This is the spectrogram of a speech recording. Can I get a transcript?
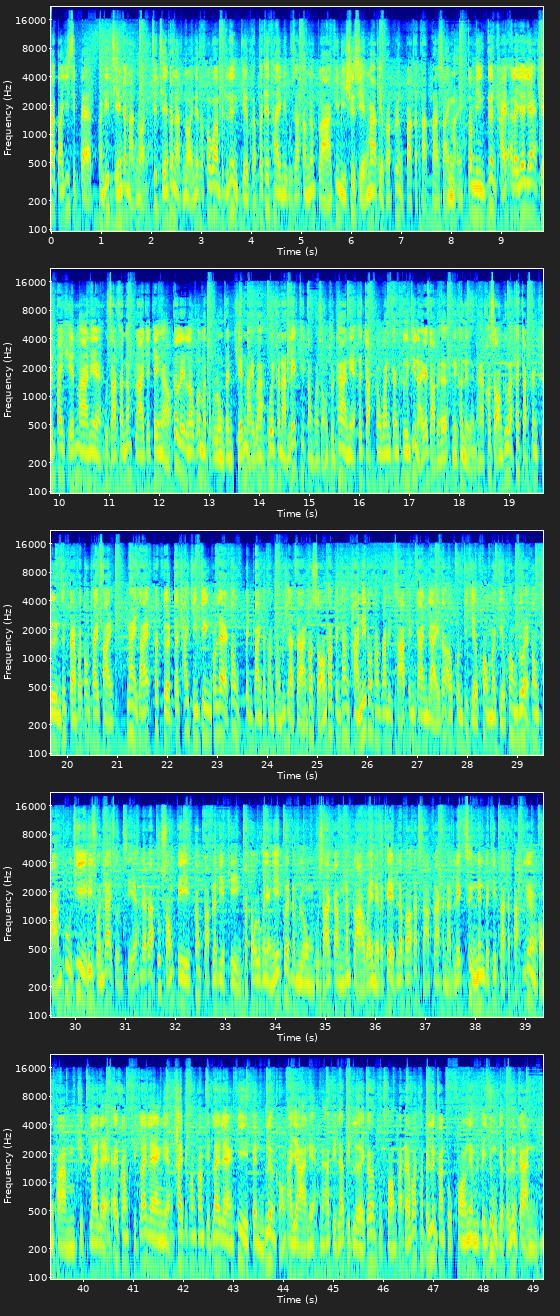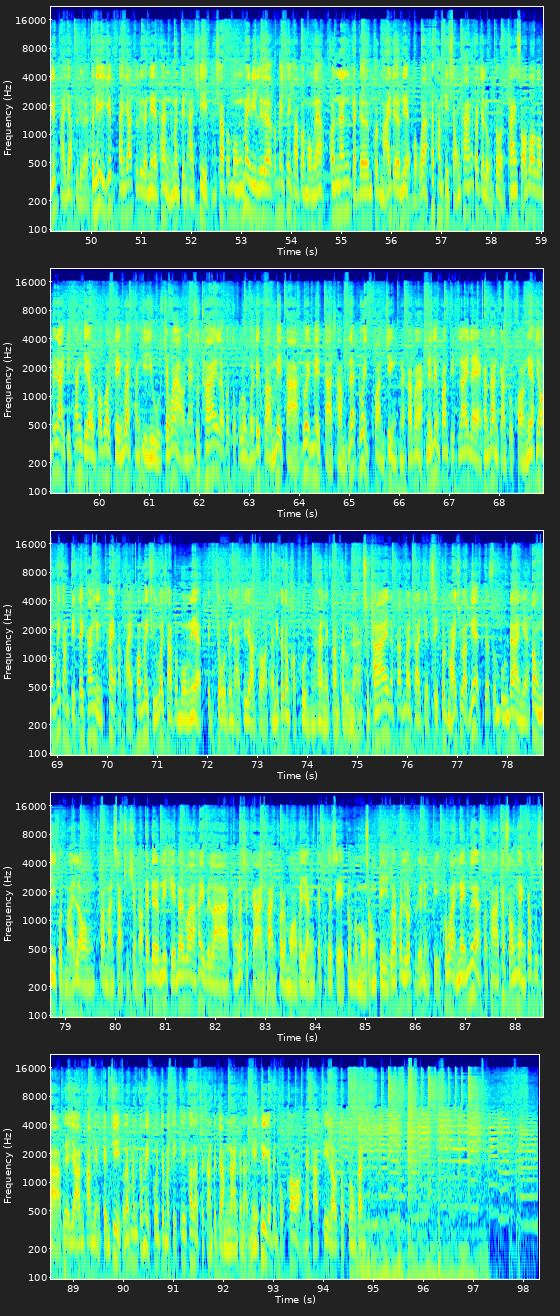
มาตรา 28 อันนี้เถียงกันหนักหน่อย ที่เถียงกันหนักหน่อยเนี่ยเพราะว่าเป็นเรื่องเกี่ยวกับประเทศไทยมีอุตสาหกรรมน้ำปลาที่มีชื่อเสียงมากเกี่ยวกับเรื่องปลากระตักปลาสายไหม ก็มีเงื่อนไขอะไรเยอะแยะ เขียนไปเขียนมาเนี่ยอุตสาหกรรมน้ำปลาจะเจ๊งเอา ก็เลยเราก็มาตกลงกันเขียนหมายว่าอวนขนาดเล็กที่ต่ำกว่า 2.5 เนี่ยจะจับกลางวันกลางคืนที่ไหนก็จับไปเถอะนี่ข้อหนึ่งนะฮะข้อสองคือว่าถ้าจับกลางคืน ซึ่งแปลว่าต้องใช้ไฟไม่ให้ใช้ ถ้าเกิดจะใช้จริงๆข้อแรกต้องเป็นการกระทำทางวิชาการ ข้อสองถ้าเป็นทางพาณิชย์ต้องทำการศึกษาเป็นการใหญ่ต้องเอาคนที่เกี่ยวข้องมาเกี่ยวข้องด้วยต้องถามผูที่มีส่วนได้ส่วนเสีย แล้วก็ทุก 2 ปีต้องปรับระเบียบทีก็ตกลงกันอย่างนี้ เพื่อดำรงอุตสาหกรรมน้ำปลาไว้ในประเทศ แล้วก็รักษาปลาขนาดเล็ก ซึ่งเน้นไปที่ปลากระตักเรื่องของความผิดร้ายแรงไอ้ความผิดร้ายแรงเนี่ยใครไปทำความผิดร้ายแรงที่เป็นเรื่องของอาญาเนี่ยนะฮะผิดแล้วผิดเลยก็ต้องถูกฟ้องไป แต่ว่าถ้าเป็นเรื่องการปกครองเนี่ยมันไปยุ่งเกี่ยวกับเรื่องการยึดอายัดเรือ ตอนนี้ยึดอายัดเรือเนี่ยท่านมันเป็นอาชีพ ชาวประมงไม่มีเรือก็ไม่ใช่ชาวประมงแล้ว เพราะนั้นแต่เดิมกฎหมายเดิมเนี่ยบอกว่าถ้าทำผิดสองครั้งก็จะลงโทษ ทางสบบอกไม่ได้ผิดครั้งเดียวเพราะว่าเกรงว่าทาง EU จะว่าเอานะสุดท้ายเราก็ตกลงกันด้วยความเมตตาด้วยเมตตาธรรมและด้วยความจริงนะครับว่าในเรื่องความผิดร้ายแรงทางด้านการปกครองเนี่ยยอมให้ทำผิดได้ครั้งหนึ่งให้อภัย เพราะไม่ถือว่าชาวประมงเนี่ยเป็นโจรเป็นอาชญากร อันนี้ก็ต้องขอบคุณนะฮะในความกรุณา สุดท้ายนะครับมาตรา 70 กฎหมายฉบับนี้จะสมบูรณ์ได้เนี่ยต้องมีกฎหมายรองประมาณ3 4ฉบับ แต่เดิมเนี่ยเขียนไว้ว่าให้เวลาทางราชการผ่านครมไปยังกระทรวงเกษตรกรมประมง2ปี แล้วก็ลดเหลือ 1 ปี เพราะว่าในเมื่อสภาทั้งสองแห่งก็อุตส่าห์พยายามทำอย่างเต็มที่ แล้วมันก็ไม่ควรจะมาติดที่ข้าราชการประจำนานขนาดนี้ นี่ก็เป็น 6 ข้อนะครับที่เราตกลงกัน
